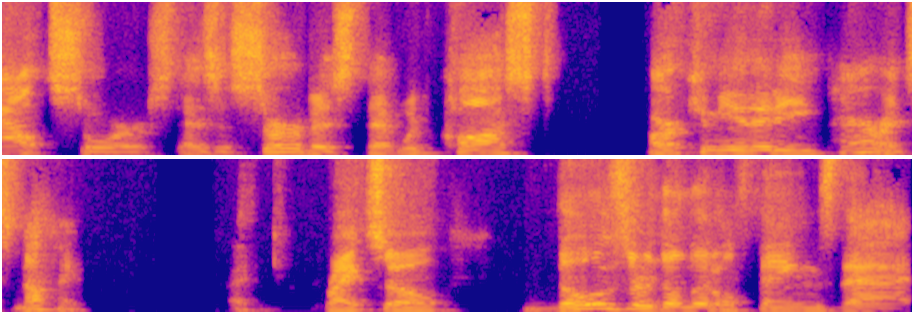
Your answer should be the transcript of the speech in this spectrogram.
outsourced as a service that would cost our community parents nothing. Right. Right. So those are the little things that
